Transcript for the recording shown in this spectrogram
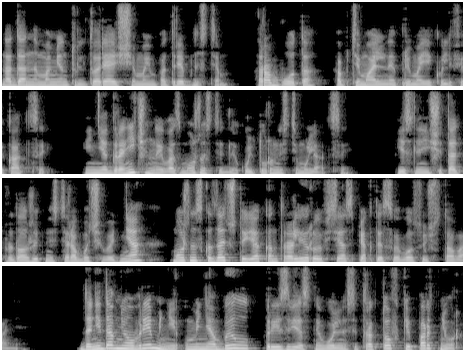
на данный момент удовлетворяющая моим потребностям, работа, оптимальная при моей квалификации, и неограниченные возможности для культурной стимуляции. Если не считать продолжительности рабочего дня, можно сказать, что я контролирую все аспекты своего существования. До недавнего времени у меня был, при известной вольности трактовки, партнер,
